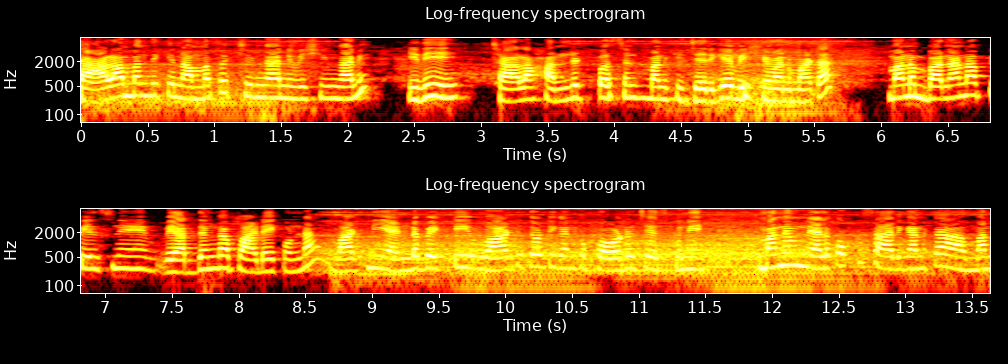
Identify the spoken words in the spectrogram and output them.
చాలామందికి నమ్మసక్యం కాని విషయం కానీ ఇది చాలా హండ్రెడ్ పర్సెంట్ మనకి జరిగే విషయం అనమాట మనం బనానా పీల్స్ని వ్యర్థంగా పాడేయకుండా వాటిని ఎండబెట్టి వాటితోటి కనుక పౌడర్ చేసుకుని మనం నెలకొకసారి కనుక మన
